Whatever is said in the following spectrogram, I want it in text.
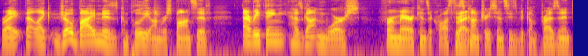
right? That like Joe Biden is completely unresponsive. Everything has gotten worse for Americans across this Right. country since he's become president.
